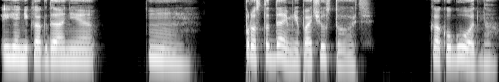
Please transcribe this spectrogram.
Я никогда не... Ммм... Просто дай мне почувствовать. Как угодно.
